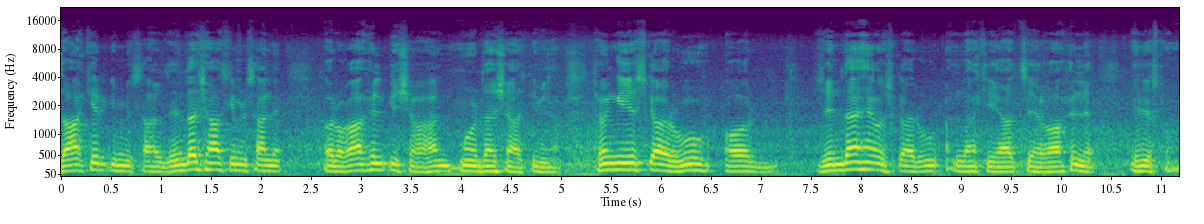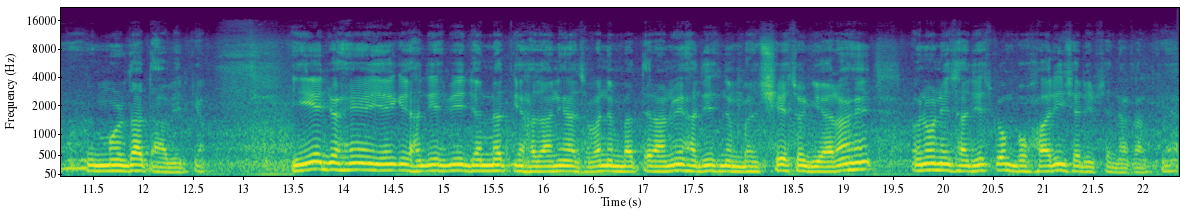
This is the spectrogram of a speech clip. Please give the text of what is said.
ذاکر کی مثال زندہ شاہ کی مثال ہے، اور غافل کی شاہ مردہ شاہ کی مثال۔ کیونکہ اس کا روح اور زندہ ہے، اس کا روح اللہ کی یاد سے غافل ہے اس کو مردہ تعبیر کیا۔ یہ جو ہے یہ کہ حدیث بھی جنت کے خزانے صفحہ نمبر ترانوے، حدیث نمبر چھ سو گیارہ ہیں۔ انہوں نے اس حدیث کو بخاری شریف سے نقل کیا۔ ہے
